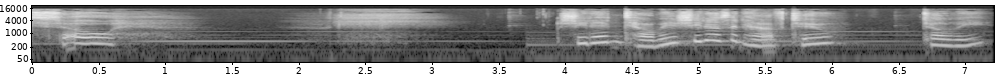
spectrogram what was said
So she didn't tell me. She doesn't have to tell me.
